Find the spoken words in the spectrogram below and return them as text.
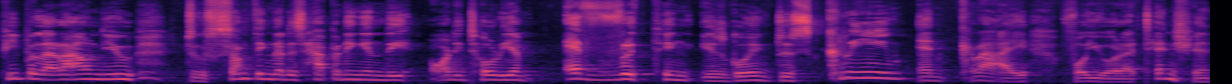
people around you, to something that is happening in the auditorium, everything is going to scream and cry for your attention.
